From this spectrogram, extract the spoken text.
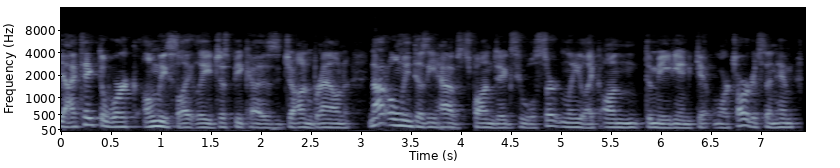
Yeah, I take the work only slightly just because John Brown, not only does he have Stefon Diggs, who will certainly, like on the median, get more targets than him,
